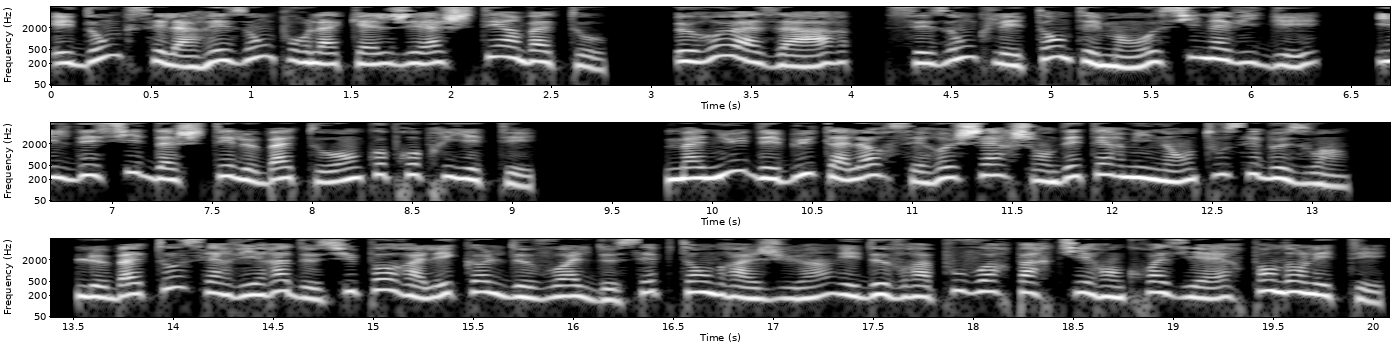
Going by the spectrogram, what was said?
Et donc c'est la raison pour laquelle j'ai acheté un bateau. Heureux hasard, ses oncles et tantes aimant aussi naviguer, il décide d'acheter le bateau en copropriété. Manu débute alors ses recherches en déterminant tous ses besoins. Le bateau servira de support à l'école de voile de septembre à juin et devra pouvoir partir en croisière pendant l'été.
